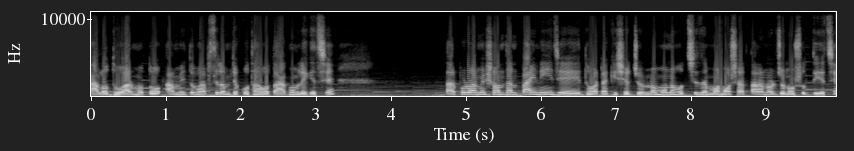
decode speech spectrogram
কালো ধোয়ার মতো। আমি তো ভাবছিলাম যে কোথাও হতো আগুন লেগেছে। তারপরও আমি সন্ধান পাইনি যে ধোয়াটা কিসের জন্য। মনে হচ্ছে যে মশার তাড়ানোর জন্য ওষুধ দিয়েছে।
